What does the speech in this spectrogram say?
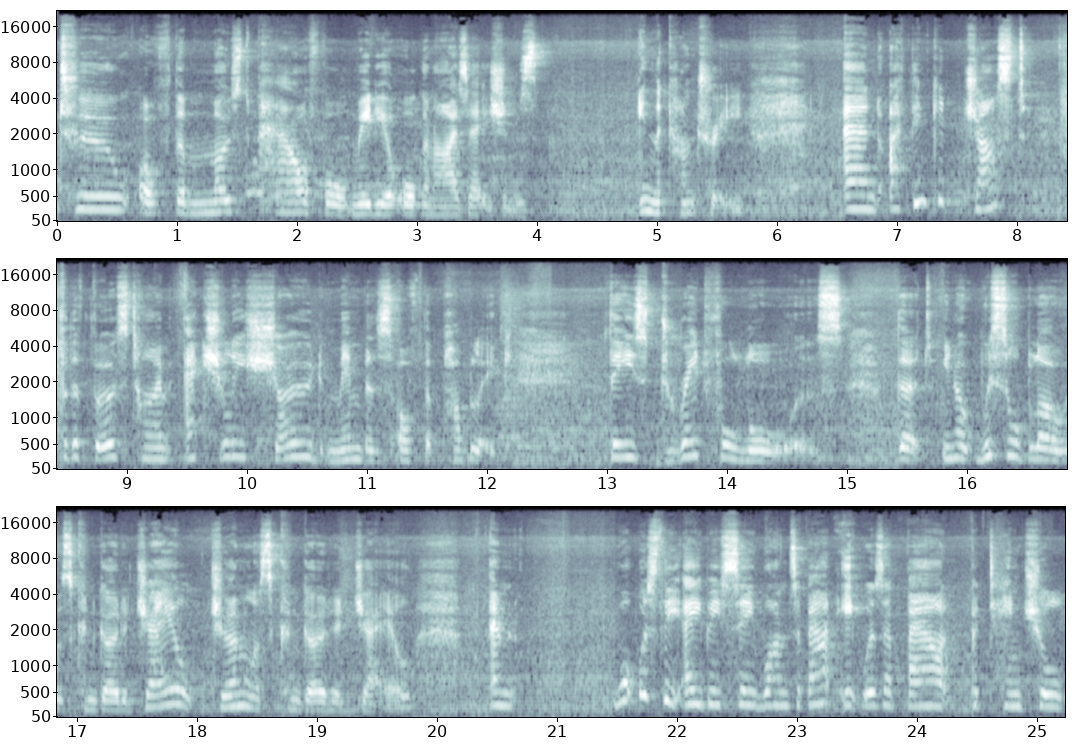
two of the most powerful media organisations in the country. And I think it just for the first time, actually showed members of the public these dreadful laws that, you know, whistleblowers can go to jail, journalists can go to jail. And what was the ABC ones about? It was about potential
